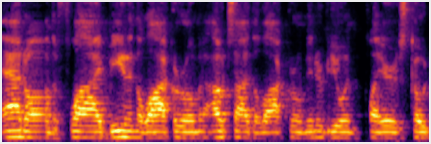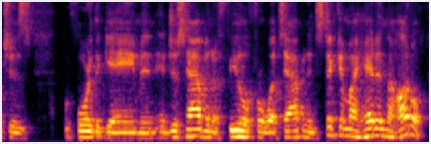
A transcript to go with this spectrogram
add on the fly, being in the locker room, outside the locker room, interviewing players, coaches before the game and, and just having a feel for what's happening, sticking my head in the huddle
